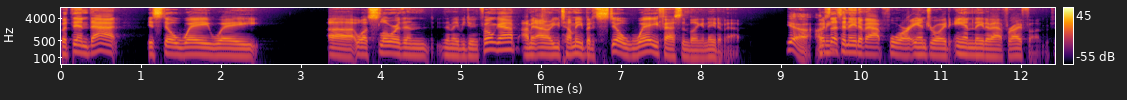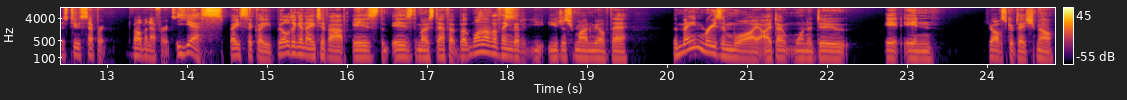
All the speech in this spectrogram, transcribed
But then that is still way way uh, well, it's slower than than maybe doing PhoneGap. I mean, I don't know. You tell me, but it's still way faster than building a native app. yeah. I But mean, that's a native app for Android and a native app for iPhone, which is two separate development efforts. Yes, basically, building a native app is the, is the most effort. But one other thing that you, you just reminded me of there, the main reason why I don't want to do it in JavaScript HTML,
